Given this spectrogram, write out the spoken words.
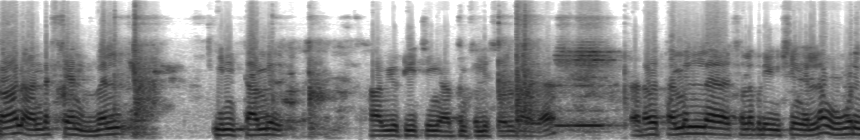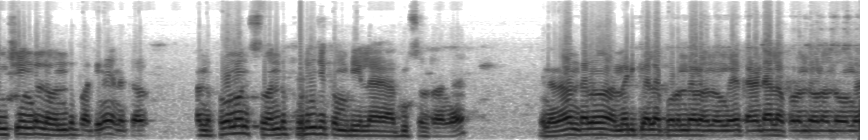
can understand well in Tamil have you teaching அப்படின்னு சொல்லி சொல்றாங்க. அதாவது தமிழ்ல சொல்லக்கூடிய விஷயங்கள்ல ஒவ்வொரு விஷயங்கள்ல வந்து பாத்தீங்கன்னா எனக்கு அந்த ப்ரொனவுன்ஸ் வந்து புரிஞ்சுக்க முடியல அப்படின்னு சொல்றாங்க. என்னதான் இருந்தாலும் அமெரிக்கால பிறந்து வளர்ந்தவங்க கனடால பிறந்து வளர்ந்தவங்க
